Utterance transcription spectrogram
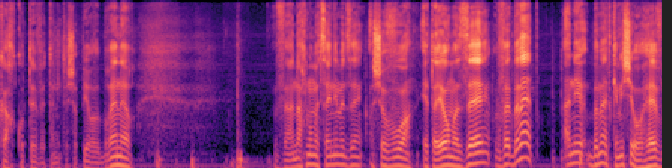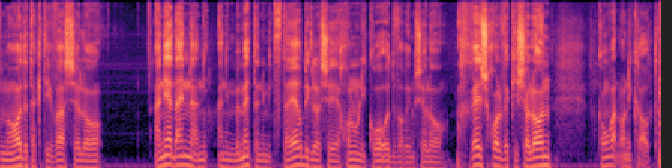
כך כותבת אניטה שפירא וברנר. ואנחנו מציינים את זה השבוע, את היום הזה, ובאמת, אני באמת, כמי שאוהב מאוד את הכתיבה שלו, אני עדיין, אני, אני באמת, אני מצטער בגלל שיכולנו לקרוא עוד דברים שלו. אחרי שכול וכישלון, כמובן לא נקרא אותם.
